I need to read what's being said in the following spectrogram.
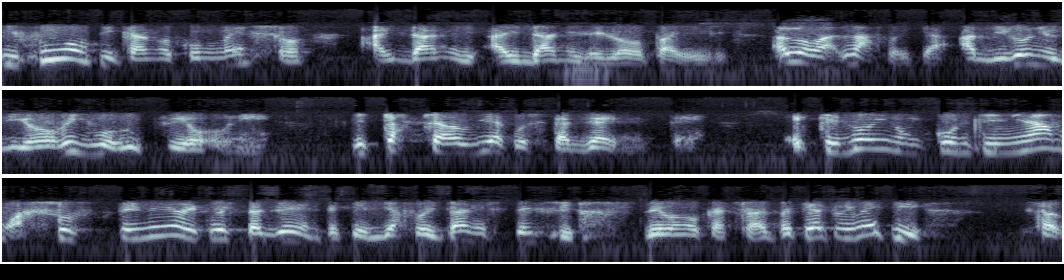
i furti che hanno commesso ai danni, ai danni, dei loro paesi. Allora l'Africa ha bisogno di rivoluzioni, di cacciare via questa gente e che noi non continuiamo a sostenere questa gente che gli africani stessi devono cacciare, perché altrimenti sa,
